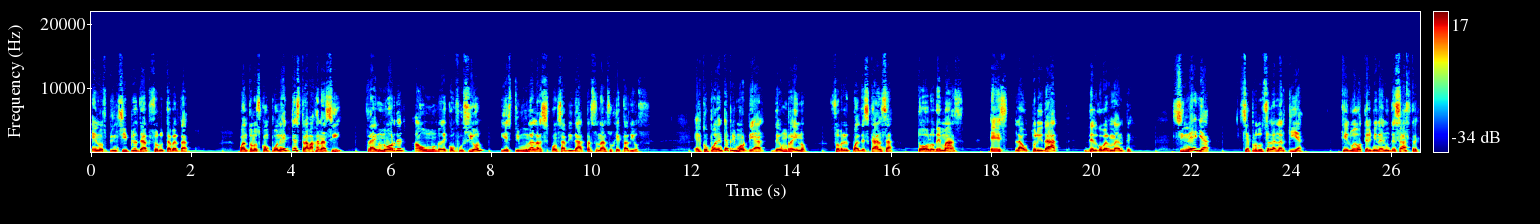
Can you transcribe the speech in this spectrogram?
en los principios de absoluta verdad. Cuando los componentes trabajan así, traen un orden a un mundo de confusión y estimulan la responsabilidad personal sujeta a Dios. El componente primordial de un reino, sobre el cual descansa todo lo demás, es la autoridad del gobernante. Sin ella se produce la anarquía, que luego termina en un desastre.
